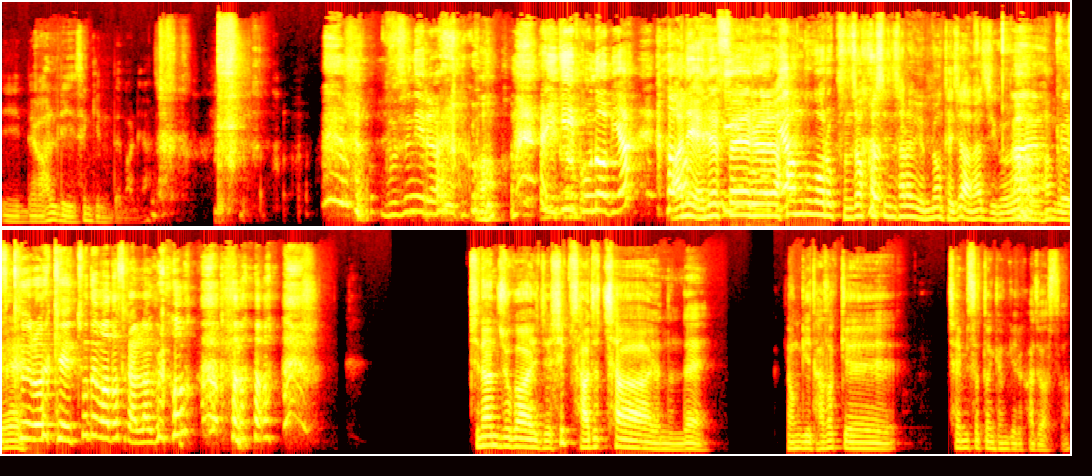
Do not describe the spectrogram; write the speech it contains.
이 내가 할 일이 생기는데 말이야. 무슨 일을 하려고? 어? 이게 본업이야? 아니 NFL을 본업이야? 한국어로 분석할 수 있는 사람이 몇 명 되지 않아 지금 아, 음, 한국에. 그, 그렇게 초대받아서 가려고요? 지난주가 이제 14주 차였는데 경기 5개 재밌었던 경기를 가져왔어.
